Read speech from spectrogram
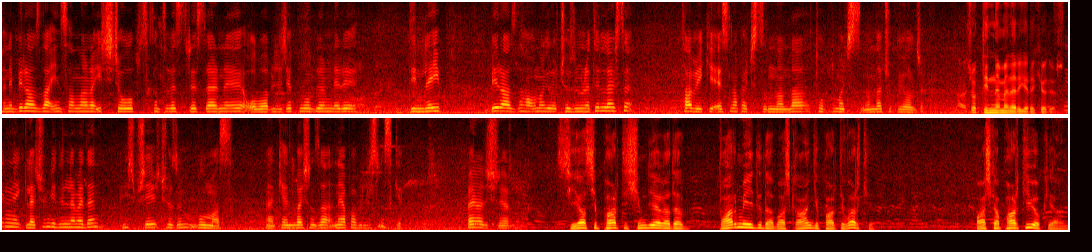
hani biraz daha insanlarla iç içe olup sıkıntı ve streslerini, olabilecek problemleri dinleyip biraz daha ona göre çözüm üretirlerse tabii ki esnaf açısından da toplum açısından da çok iyi olacak. Daha çok dinlemeleri gerekiyor diyorsun. Kesinlikle çünkü dinlemeden hiçbir şey çözüm bulmaz. Yani kendi başınıza ne yapabilirsiniz ki? Ben öyle düşünüyorum. Siyasi parti şimdiye kadar var mıydı da başka hangi parti var ki? Başka parti yok yani.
